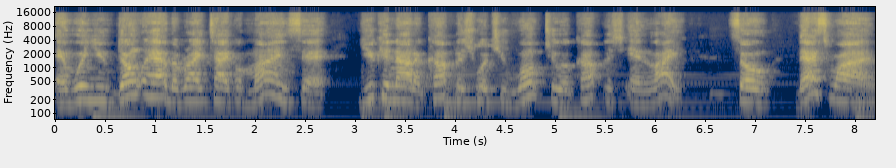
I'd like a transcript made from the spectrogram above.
And when you don't have the right type of mindset, you cannot accomplish what you want to accomplish in life. So that's why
